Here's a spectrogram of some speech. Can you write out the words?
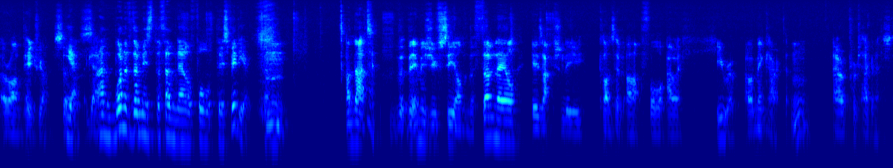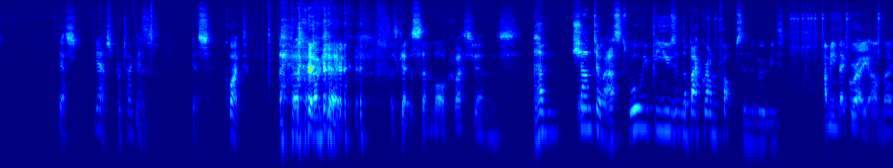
are on Patreon. So yes. again, And one of them is the thumbnail for this video. Mm. And that the, the image you see on the thumbnail is actually concept art for our hero, our main character, Mm. our protagonist. Yes. Yes. Protagonist. Yes. Quite. okay. Let's get to some more questions. Um, Shanto asks, will we be using the background props in the movies? I mean, they're great, aren't they?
